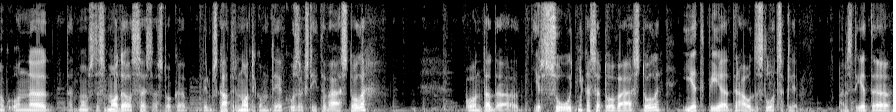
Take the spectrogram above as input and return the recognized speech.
nu, un tad mums tas modelis saistās to, ka pirms katra notikuma tiek uzrakstīta vēstule, un tad uh, ir sūtņi, kas ar to vēstuli iet pie draudzes locekļiem. Parasti iet uh,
